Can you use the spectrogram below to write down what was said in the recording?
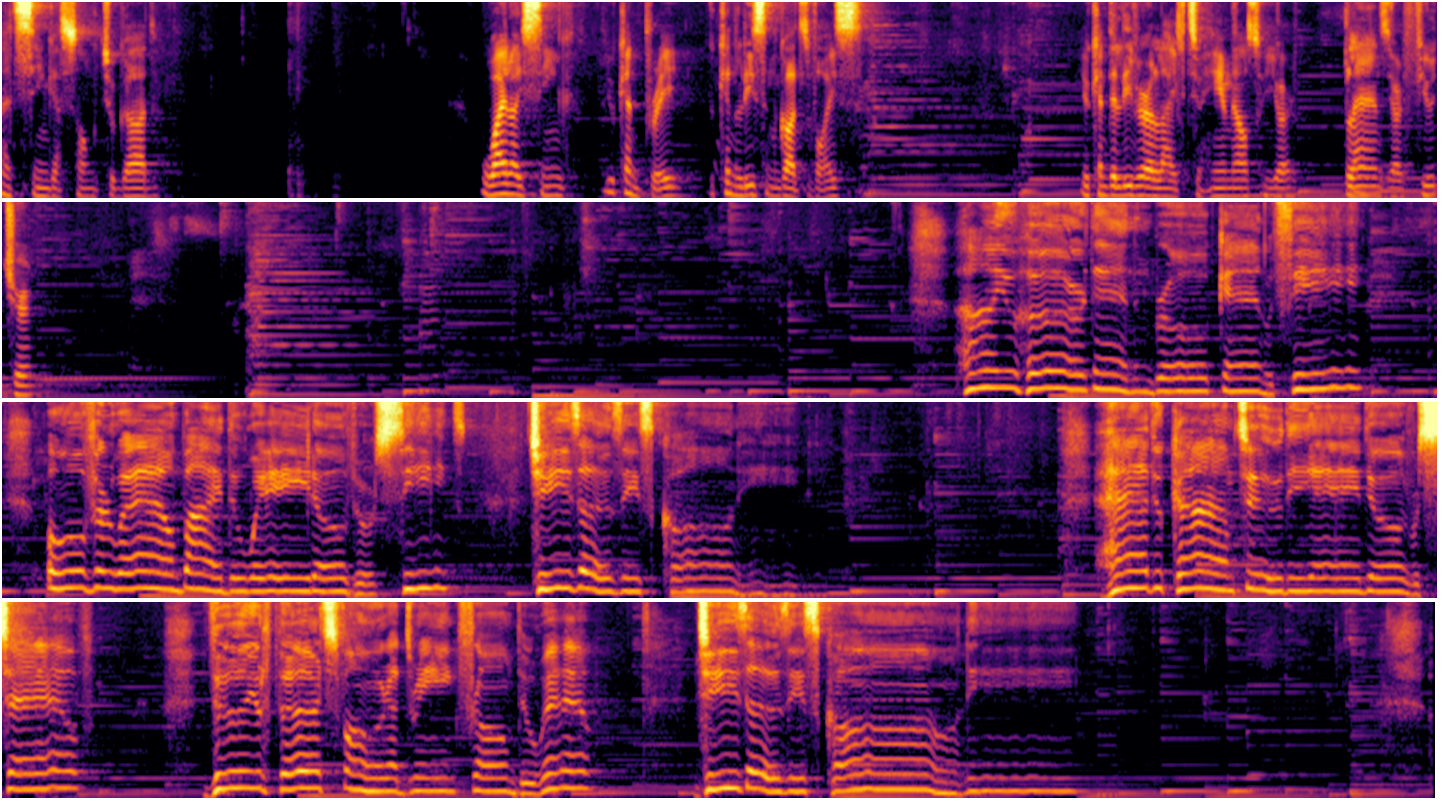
Let's sing a song to God. While I sing, you can pray, you can listen God's voice. You can deliver your life to Him, also your plans, your future. Broken? Overwhelmed by the weight of your sins, Jesus is calling. Have you come to the end of yourself? Do you thirst for a drink from the well? Jesus is calling.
